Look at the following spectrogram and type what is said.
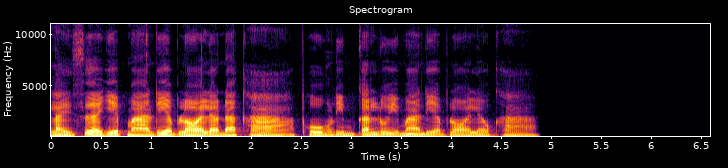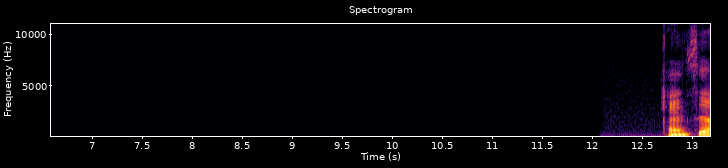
ไหลเสื้อเย็บมาเรียบร้อยแล้วนะคะโพ้งริมกันลุยมาเรียบร้อยแล้วค่ะแขนเสื้อ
